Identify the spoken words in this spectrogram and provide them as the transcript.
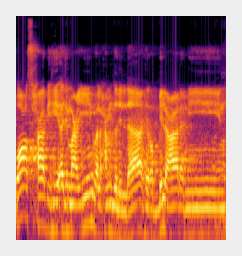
وأصحابه أجمعين والحمد لله رب العالمين.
